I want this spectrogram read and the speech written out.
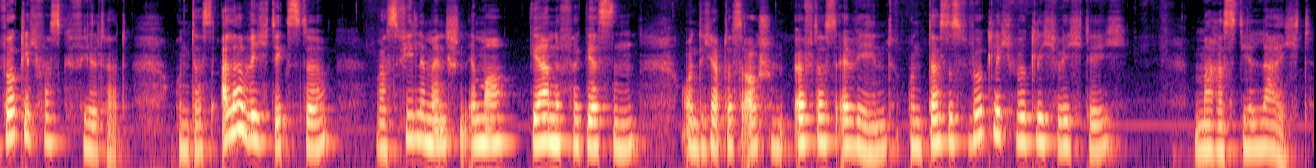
wirklich, was gefehlt hat. Und das Allerwichtigste, was viele Menschen immer gerne vergessen, und ich habe das auch schon öfters erwähnt, und das ist wirklich, wirklich wichtig, mach es dir leicht.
